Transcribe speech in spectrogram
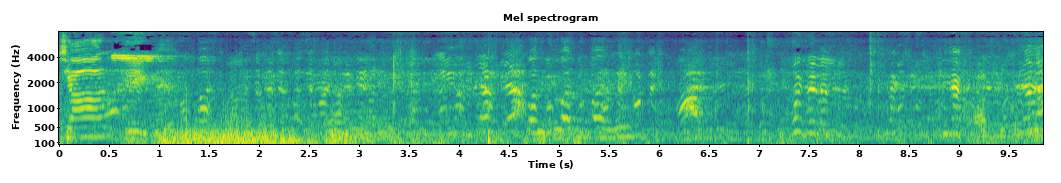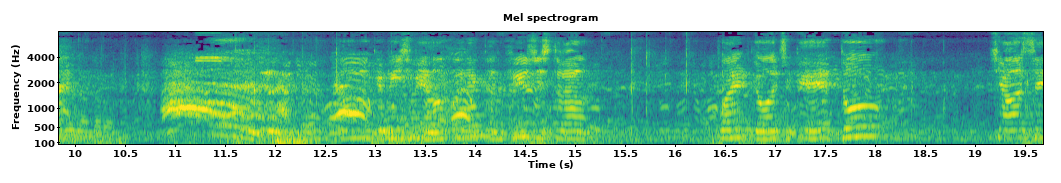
चार, एक। के बीच में यहाँ पर एक कंफ्यूज इस तरह पॉइंट गवा चुके हैं। दो, चार से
